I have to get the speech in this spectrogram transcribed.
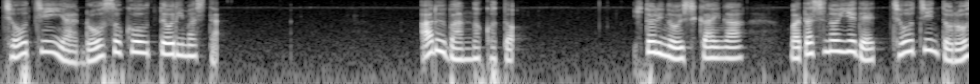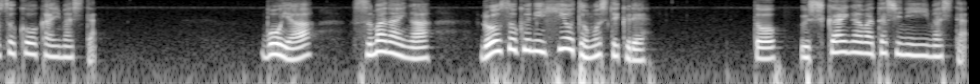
提灯やろうそくを売っておりました。ある晩のこと。一人の牛飼いが私の家で提灯とろうそくを買いました。坊やすまないがろうそくに火を灯してくれ。と牛飼いが私に言いました。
